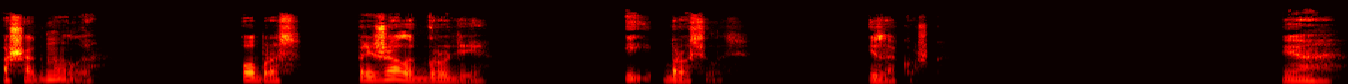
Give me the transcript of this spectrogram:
а шагнула. Образ прижала к груди и бросилась из окошка. Я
